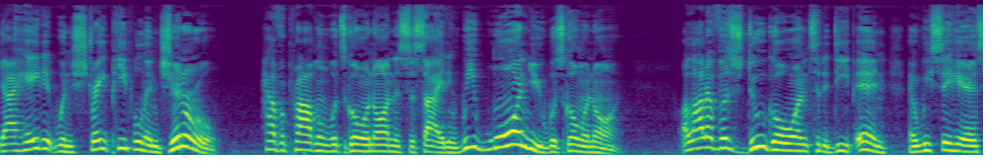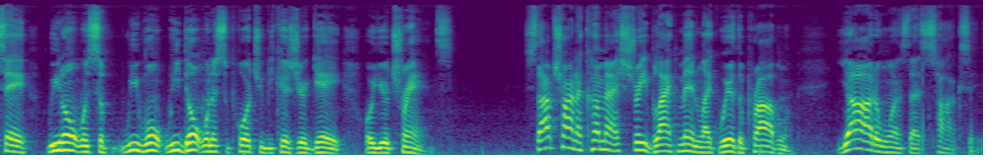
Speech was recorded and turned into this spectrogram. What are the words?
y'all hate it when straight people in general have a problem what's going on in society. We warn you what's going on. A lot of us do go on to the deep end and we sit here and say we don't want we won't we don't want to support you because you're gay or you're trans. Stop trying to come at straight black men like we're the problem. Y'all are the ones that's toxic.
